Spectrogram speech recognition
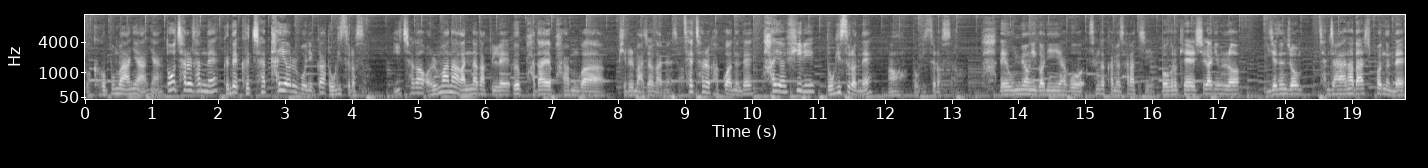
뭐 그것뿐만 아니야 그냥 또 차를 샀네. 근데 그 차 타이어를 보니까 녹이 쓸었어. 이 차가 얼마나 안 나갔길래 그 바다의 바람과 비를 맞아가면서 새 차를 갖고 왔는데 타이어 휠이 녹이 쓸었네. 어 녹이 쓸었어. 다 내 운명이거니 하고 생각하며 살았지. 뭐 그렇게 시간이 흘러 이제는 좀 잔잔하다 싶었는데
